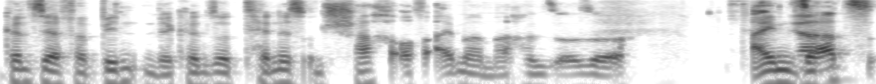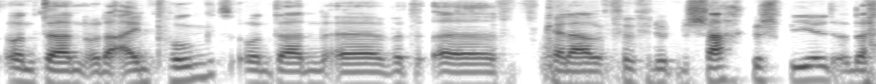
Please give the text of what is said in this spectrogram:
können es ja verbinden. Wir können so Tennis und Schach auf einmal machen. So, so ein ja. Satz und dann, oder ein Punkt und dann äh, wird, äh, keine Ahnung, fünf Minuten Schach gespielt und dann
